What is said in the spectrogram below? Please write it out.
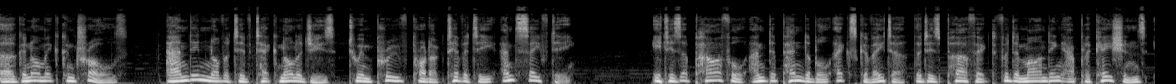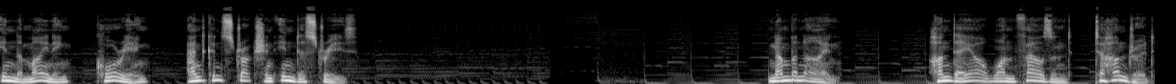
ergonomic controls, and innovative technologies to improve productivity and safety. It is a powerful and dependable excavator that is perfect for demanding applications in the mining, quarrying, and construction industries. Number 9. Hyundai R1000 to 100.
